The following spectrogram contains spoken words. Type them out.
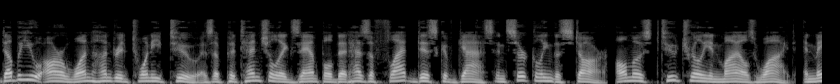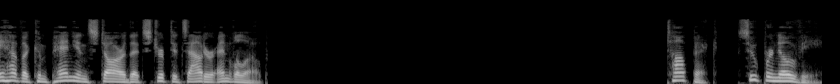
WR-122 is a potential example that has a flat disk of gas encircling the star, almost 2 trillion miles wide, and may have a companion star that stripped its outer envelope. Supernovae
